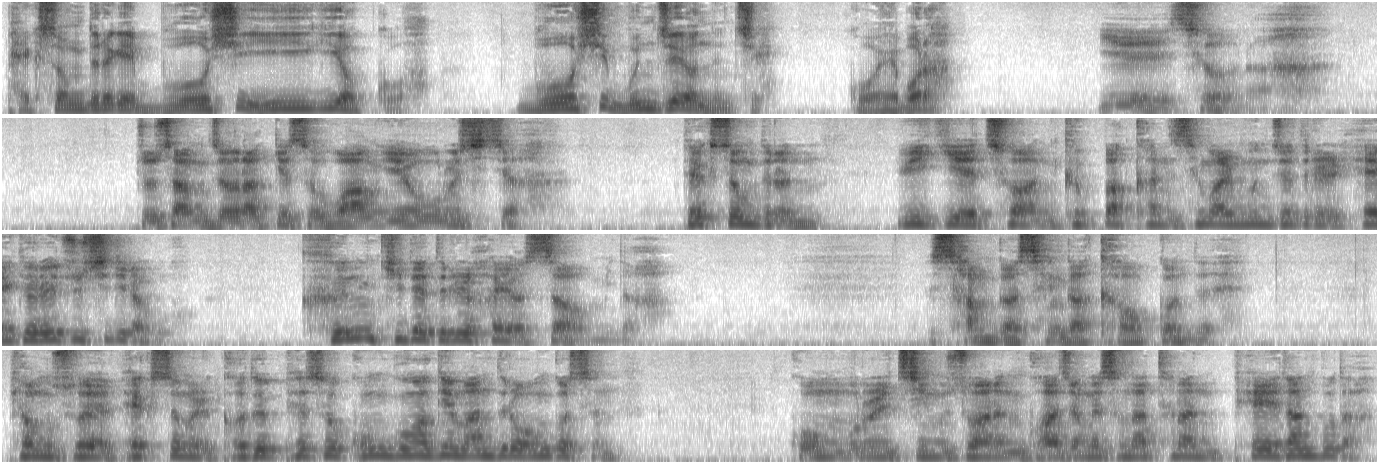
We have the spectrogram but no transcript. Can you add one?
백성들에게 무엇이 이익이었고 무엇이 문제였는지 고해보라. 예, 전하. 주상 전하께서 왕위에 오르시자 백성들은 위기에 처한 급박한 생활 문제들을 해결해 주시리라고 큰 기대들을 하였사옵니다. 삼가 생각하옵건대 평소에 백성을 거듭해서 공공하게 만들어 온 것은 공무를 징수하는 과정에서 나타난 폐단보다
